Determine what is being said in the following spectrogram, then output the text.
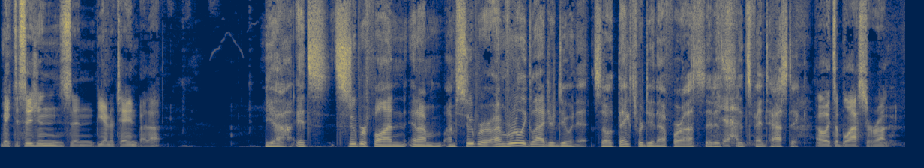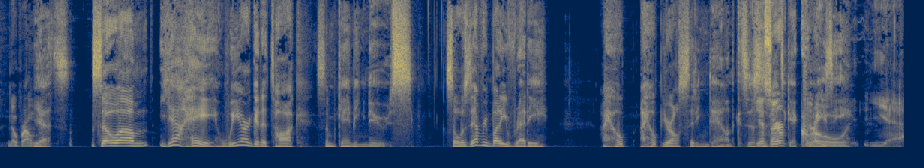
make decisions and be entertained by that. Yeah, it's, super fun, and I'm I'm super I'm really glad you're doing it. So thanks for doing that for us. It is yeah. it's fantastic. Oh, it's a blast to run. No problem. Yes. So um yeah, hey, we are gonna talk some gaming news. So is everybody ready? I hope I hope you're all sitting down because this yes, is about sir? to get crazy. Oh, yeah,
